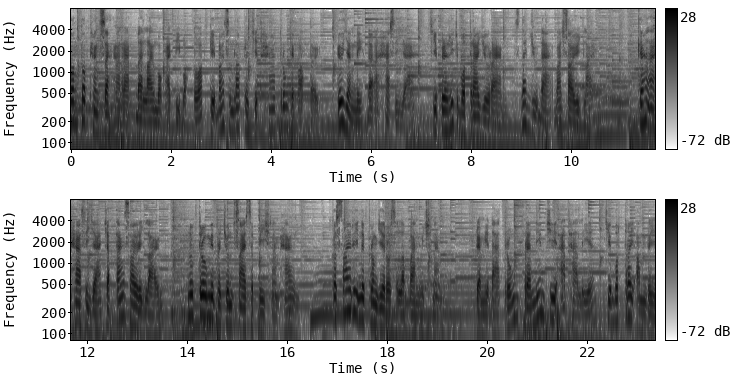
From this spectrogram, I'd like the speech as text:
កងទ័ពខាងសាសអារ៉ាប់ដែលឡើងមកឯទីបោះទ័ពគេបានសម្លាប់ប្រជាថាទ្រង់ទាំងអស់ទៅគឺយ៉ាងនេះដែលអាហាស៊ីយ៉ាជាព្រះរាជបុត្រាយូរ៉ាមស្ដេចយូដាបានសោយរាជឡើងកាលអាហាស៊ីយ៉ាចាប់តាំងសោយរាជឡើងនោះទ្រង់មានប្រជជន42ឆ្នាំហើយក៏សោយរាជនៅក្រុងយេរូសាឡិមបានមួយឆ្នាំព្រះមេដាទ្រង់ព្រះនាមជាអាថាលៀជាបុត្រីអំរី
